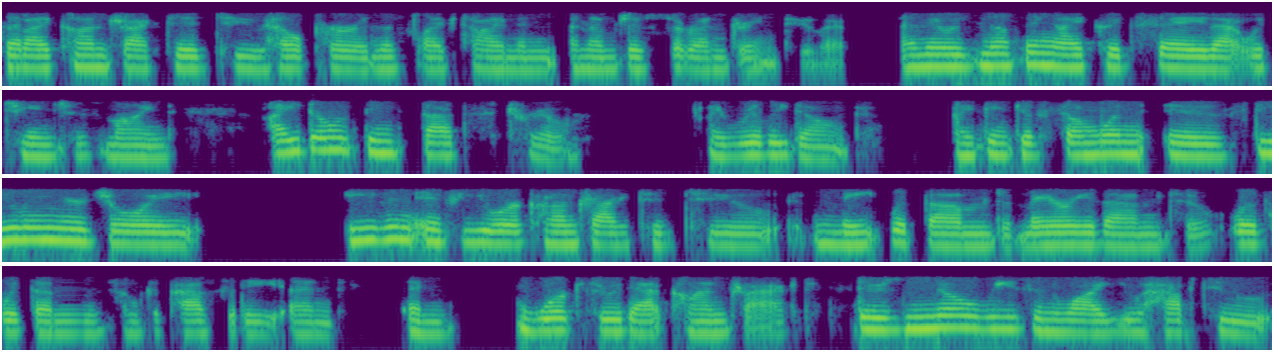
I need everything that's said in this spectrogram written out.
that I contracted to help her in this lifetime, and and I'm just surrendering to it. And there was nothing I could say that would change his mind. I don't think that's true. I really don't. I think if someone is stealing your joy even if you are contracted to mate with them, to marry them, to live with them in some capacity and and work through that contract, there's no reason why you have to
